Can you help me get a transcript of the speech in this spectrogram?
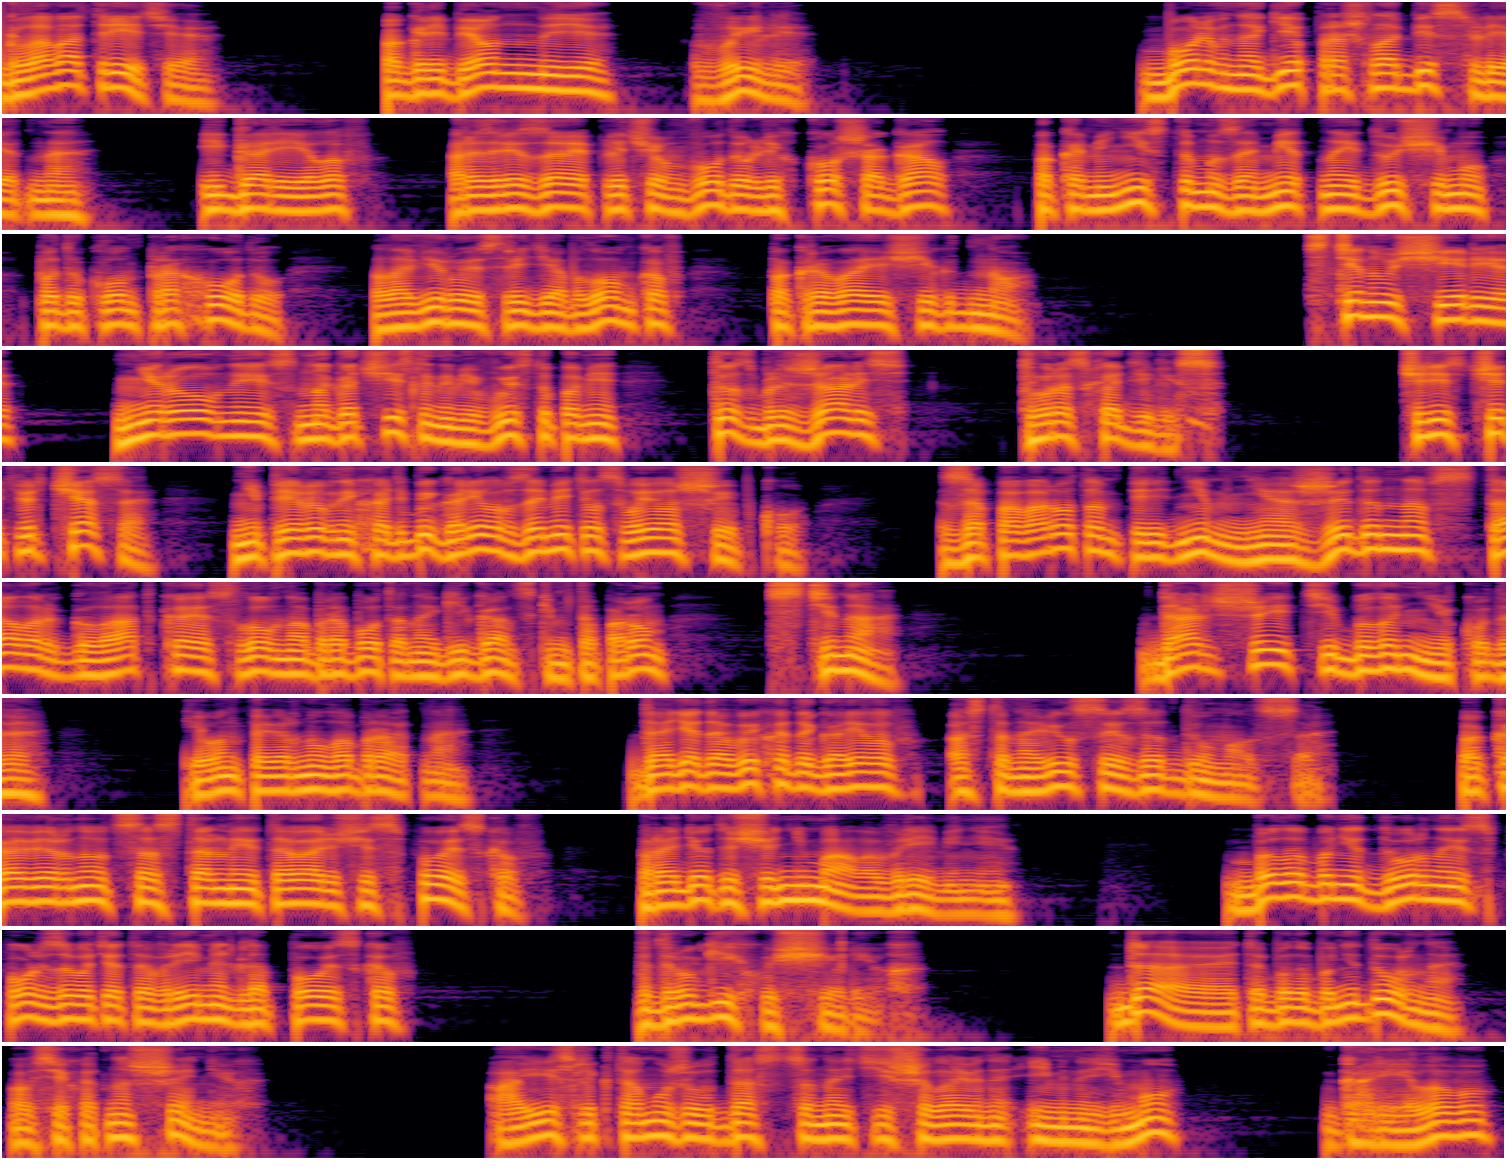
Глава третья. Погребенные выли. Боль в ноге прошла бесследно, и Горелов, разрезая плечом воду, легко шагал по каменистому, заметно идущему под уклон проходу, лавируя среди обломков, покрывающих дно. Стены ущелья, неровные, с многочисленными выступами, то сближались, то расходились. Через четверть часа непрерывной ходьбы Горелов заметил свою ошибку. За поворотом перед ним неожиданно встала гладкая, словно обработанная гигантским топором, стена. Дальше идти было некуда, и он повернул обратно. Дойдя до выхода, Горелов остановился и задумался. Пока вернутся остальные товарищи с поисков, пройдет еще немало времени. Было бы недурно использовать это время для поисков в других ущельях. Да, это было бы недурно во всех отношениях. А если к тому же удастся найти Шелавина именно ему, Горелову,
